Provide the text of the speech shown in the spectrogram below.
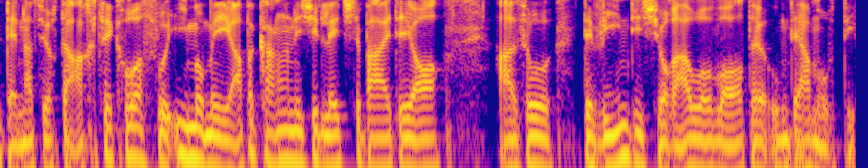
dann natürlich der Aktienkurs, der immer mehr abgegangen ist in den letzten beiden Jahren. Also der Wind ist schon rauer geworden um der Motti.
